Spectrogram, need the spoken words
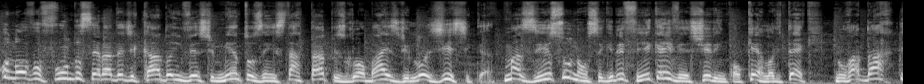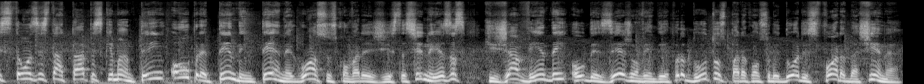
O novo fundo será dedicado a investimentos em startups globais de logística. Mas isso não significa investir em qualquer logtech. No radar estão as startups que mantêm ou pretendem ter negócios com varejistas chinesas que já vendem ou desejam vender produtos para consumidores fora da China.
